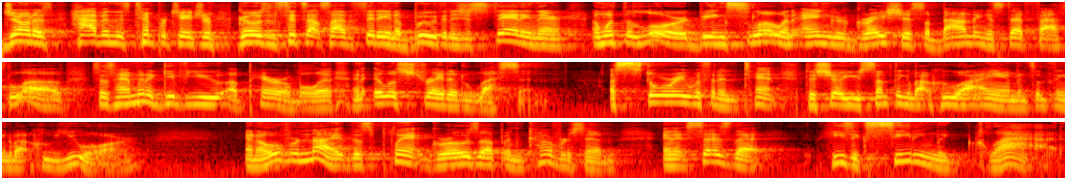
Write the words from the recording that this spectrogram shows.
Jonah's having this temper tantrum, goes and sits outside the city in a booth and is just standing there. And with the Lord, being slow in anger, gracious, abounding in steadfast love, says, Hey, I'm going to give you a parable, an illustrated lesson, a story with an intent to show you something about who I am and something about who you are. And overnight, this plant grows up and covers him. And it says that he's exceedingly glad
